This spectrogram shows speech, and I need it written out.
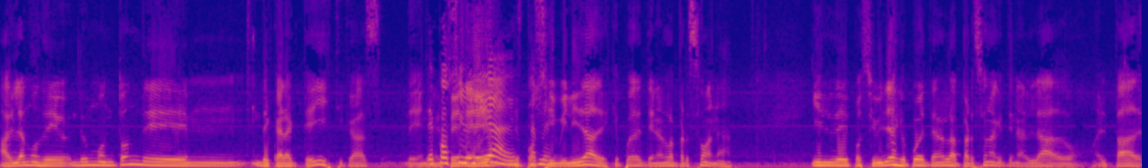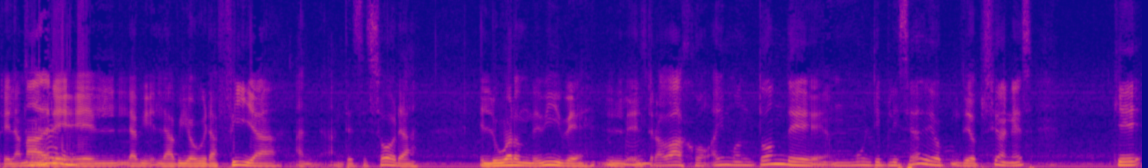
Hablamos de, de un montón de, mm, de características, de, De PNL, posibilidades posibilidades que puede tener la persona y de posibilidades que puede tener la persona que tiene al lado, el padre, la madre, el- la, la biografía an- antecesora, el lugar donde vive, el, el trabajo. Hay un montón de multiplicidad de, op- de opciones que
